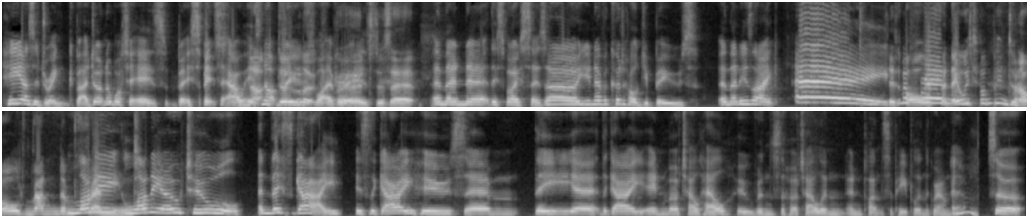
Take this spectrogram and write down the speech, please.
he has a drink, but I don't know what it is. But he spits it out. it's not booze, whatever good, it is. Does it? And then uh, this voice says, "Oh, you never could hold your booze." And then he's like, "Hey, It's my old friend, friend. They always bump into an old random Lonnie friend. Lonnie O'Toole." And this guy is the guy who's um, the uh, the guy in Motel Hell who runs the hotel and, and plants the people in the ground. oh. So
